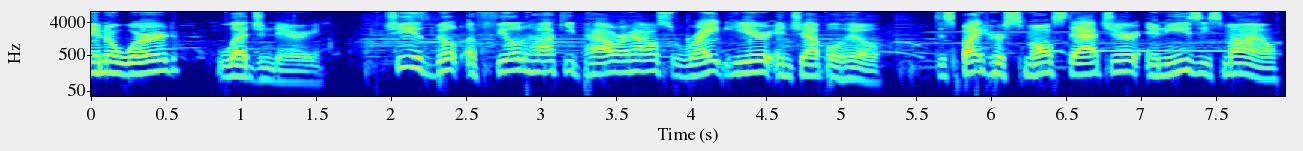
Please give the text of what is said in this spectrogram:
in a word, legendary. She has built a field hockey powerhouse right here in Chapel Hill. Despite her small stature and easy smile,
